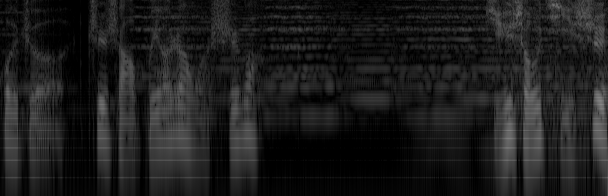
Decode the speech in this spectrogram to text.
或者至少不要让我失望。举手起誓。”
